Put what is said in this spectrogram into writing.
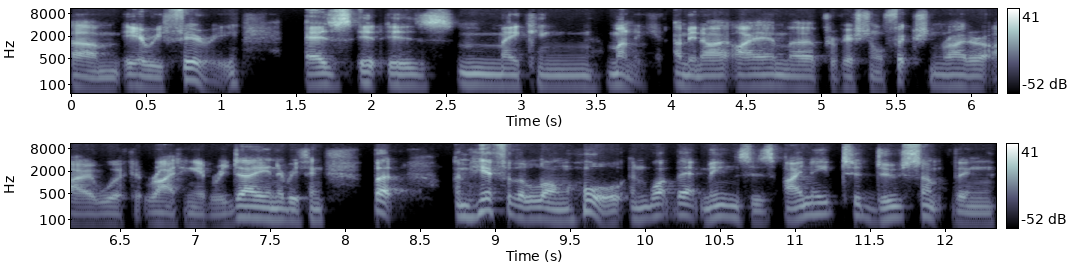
um, airy fairy, as it is making money. I mean, I, I am a professional fiction writer. I work at writing every day and everything, but I'm here for the long haul. And what that means is I need to do something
